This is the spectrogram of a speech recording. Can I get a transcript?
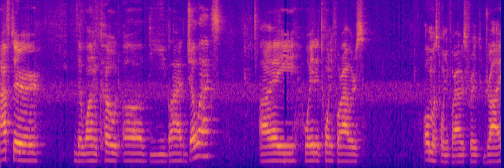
After the one coat of the black gel wax, I waited 24 hours, almost 24 hours for it to dry.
